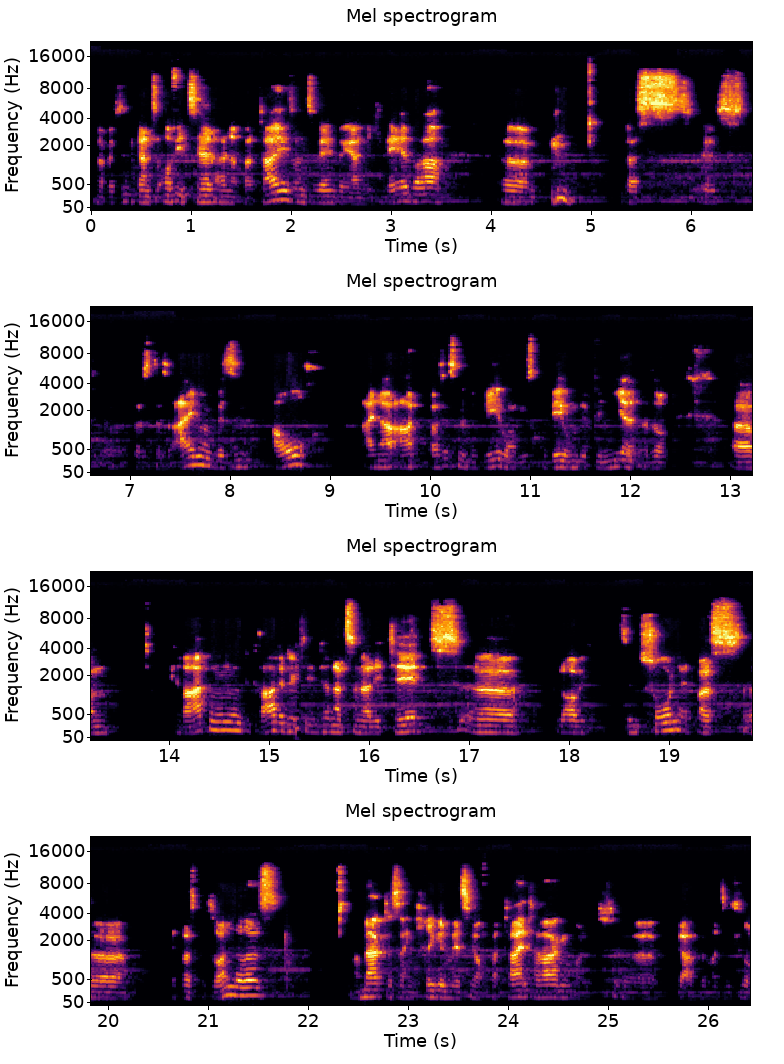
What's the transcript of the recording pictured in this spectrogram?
Wir sind ganz offiziell eine Partei, sonst wären wir ja nicht wählbar. Ähm, das, ist, das ist das eine. Und wir sind auch eine Art, was ist eine Bewegung? Wie ist Bewegung definiert? Also ähm, Piraten, gerade durch die Internationalität, äh, glaube ich, sind schon etwas äh, etwas Besonderes. Man merkt das eigentlich regelmäßig auf Parteitagen und äh, ja, wenn man sich so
